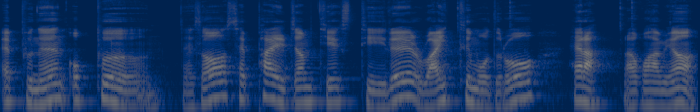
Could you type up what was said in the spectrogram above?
f는 open에서 새 파일.txt를 write 모드로 해라라고 하면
